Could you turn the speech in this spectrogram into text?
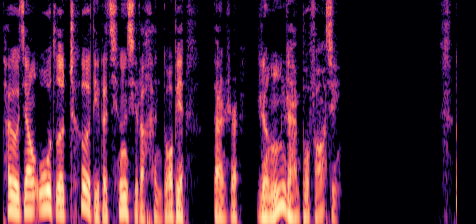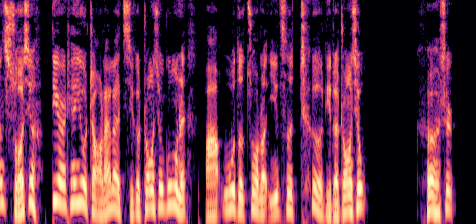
他又将屋子彻底的清洗了很多遍，但是仍然不放心。那索性第二天又找来了几个装修工人，把屋子做了一次彻底的装修。可是，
